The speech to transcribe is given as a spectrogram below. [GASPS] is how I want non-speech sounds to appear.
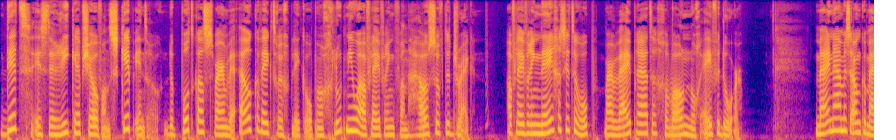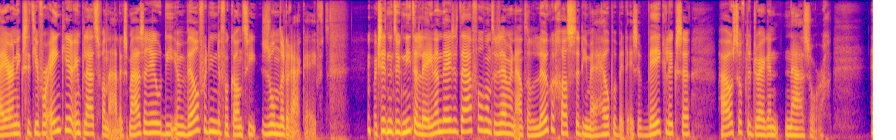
Dit is de recap show van Skip Intro, de podcast waarin we elke week terugblikken op een gloednieuwe aflevering van House of the Dragon. Aflevering 9 zit erop, maar wij praten gewoon nog even door. Mijn naam is Anke Meijer en ik zit hier voor één keer in plaats van Alex Mazereeuw, die een welverdiende vakantie zonder draken heeft. Maar ik zit natuurlijk niet alleen aan deze tafel, want er zijn weer een aantal leuke gasten die mij helpen bij deze wekelijkse House of the Dragon nazorg.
